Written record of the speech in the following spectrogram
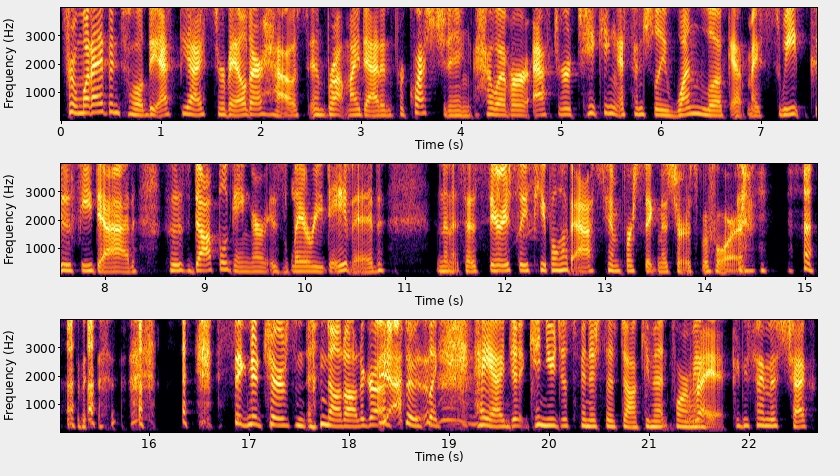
From what I've been told, the FBI surveilled our house and brought my dad in for questioning. However, after taking essentially one look at my sweet, goofy dad, whose doppelganger is Larry David, and then it says, seriously, people have asked him for signatures before. signatures, not autographs. Yeah. So it's like, hey, I can you just finish this document for me? Right. Can you sign this check?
